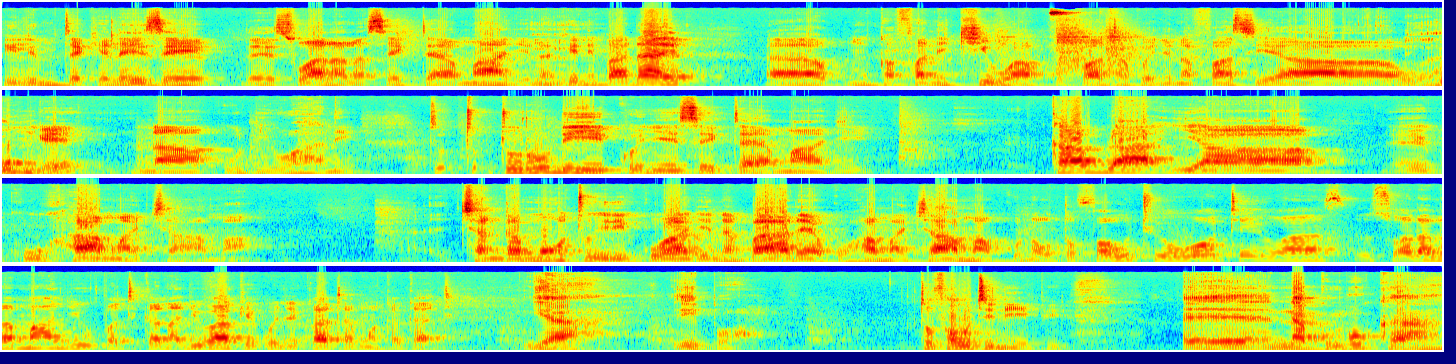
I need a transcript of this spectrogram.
ili mtekeleze e, swala la sekta ya maji, lakini baadaye uh, mkafanikiwa kupata kwenye nafasi ya ubunge na udiwani. Tu- tu- Turudi kwenye sekta ya maji. Kabla ya e, kuhama chama changamoto ilikuwaje, na baada ya kuhama chama kuna utofauti wowote wa swala la maji, upatikanaji wake kwenye kata ya Mwakakati? Ya, ipo. Tofauti ni ipi? E, nakumbuka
